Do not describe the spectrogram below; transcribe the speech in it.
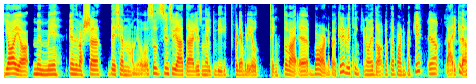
ja ja, Mummi-universet, det kjenner man jo. Og så syns jo jeg at det er liksom helt vilt, for det blir jo tenkt å være barnebøker. Eller vi tenker nå i dag at det er barnebøker. Ja. Det er ikke det.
